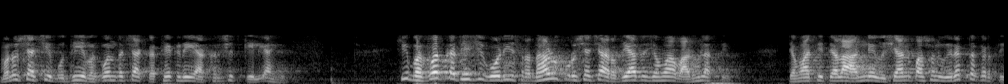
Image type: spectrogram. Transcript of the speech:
मनुष्याची बुद्धी भगवंताच्या कथेकडे आकर्षित केली आहे. ही भगवत कथेची गोडी श्रद्धाळू पुरुषाच्या हृदयात जेव्हा वाढू लागते तेव्हा ती त्याला अन्य विषयांपासून विरक्त करते.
